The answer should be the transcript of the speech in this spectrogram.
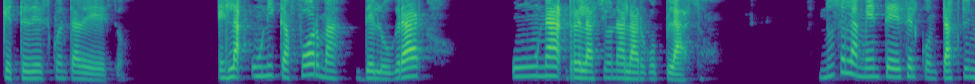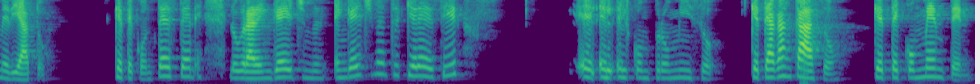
que te des cuenta de eso. Es la única forma de lograr una relación a largo plazo. No solamente es el contacto inmediato, que te contesten, lograr engagement. Engagement quiere decir el, compromiso, que te hagan caso, que te comenten,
